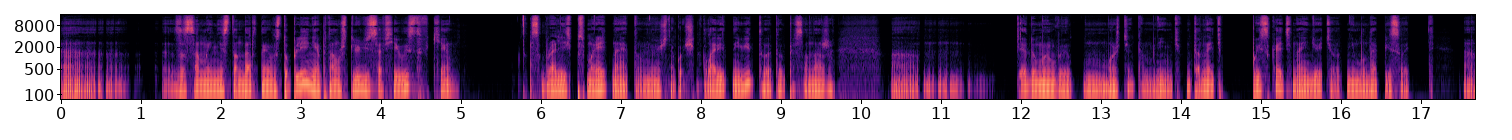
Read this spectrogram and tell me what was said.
э, за самые нестандартные выступления, потому что люди со всей выставки собрались посмотреть на это. У него очень такой очень колоритный вид у этого персонажа. Я думаю, вы можете там где-нибудь в интернете поискать, найдете, вот не буду описывать. А,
